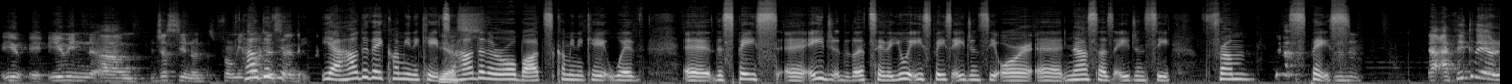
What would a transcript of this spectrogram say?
You, you mean um, just you know for me How to understand? they, yeah, how do they communicate? So how do the robots communicate with uh, the space uh, agent, let's say the UAE Space Agency or uh, NASA's agency from space? Yeah, I think they are.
